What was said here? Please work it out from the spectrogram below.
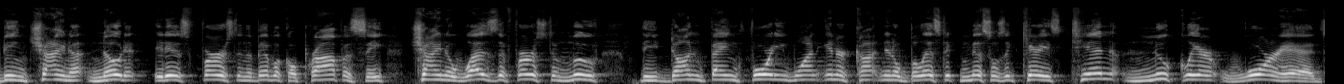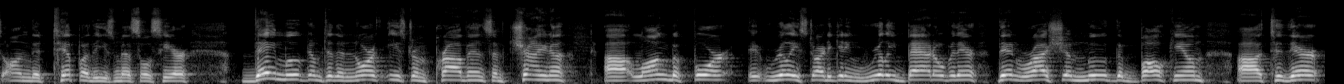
being China. Note it, it is first in the biblical prophecy. China was the first to move the Dongfeng 41 intercontinental ballistic missiles. It carries 10 nuclear warheads on the tip of these missiles here. They moved them to the northeastern province of China uh, long before it really started getting really bad over there. Then Russia moved the Balkan uh, to their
